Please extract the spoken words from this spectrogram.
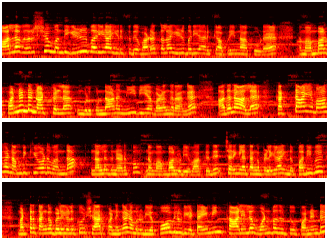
பல வருஷம் வந்து இழுபறியா இருக்குது வழக்கெல்லாம் இழுபறியா இருக்கு அப்படின்னா கூட நம்ம அம்பாள் பன்னெண்டு நாட்கள்ல உங்களுக்கு உண்டான நீதியை வழங்குறாங்க. அதனால கட்டாயமாக நம்பிக்கையோடு வந்தா நல்லது நடக்கும். நம்ம அம்பாளுடைய வாக்குது சரிங்களா தங்க பிள்ளைகளா? இந்த பதிவு மற்ற தங்க பிள்ளைகளுக்கும் ஷேர் பண்ணுங்க. நம்மளுடைய கோவிலுடைய டைமிங் காலையில ஒன்பது டு பன்னெண்டு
